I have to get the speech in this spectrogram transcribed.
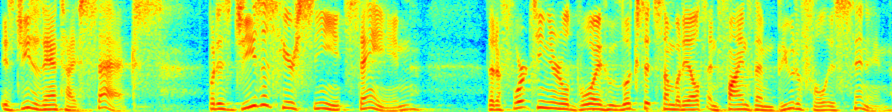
is Jesus anti sex, but is Jesus here saying that a 14 year old boy who looks at somebody else and finds them beautiful is sinning?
